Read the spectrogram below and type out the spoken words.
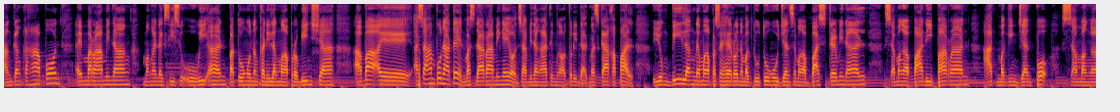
Hanggang kahapon ay marami ng mga nagsisuuwian patungo ng kanilang mga probinsya. Aba, eh, asahan po natin, mas darami ngayon, sabi ng ating mga otoridad, mas kakapal yung bilang ng mga pasahero na magtutungo dyan sa mga bus terminal, sa mga paliparan, at maging dyan po sa mga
